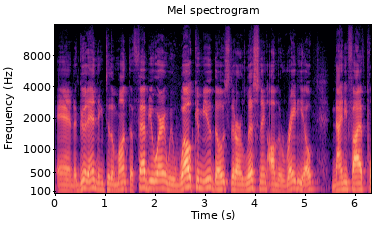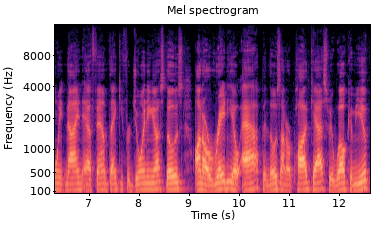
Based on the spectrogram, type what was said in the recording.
and a good ending to the month of February. We welcome you, those that are listening on the radio. 95.9 FM. Thank you for joining us. Those on our radio app and those on our podcast, we welcome you.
